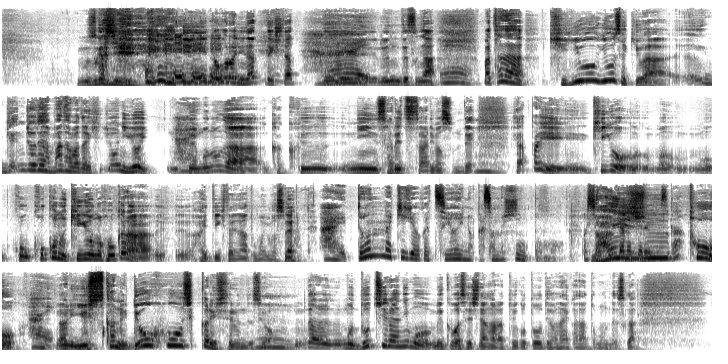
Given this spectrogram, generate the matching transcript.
難しいところになってきちゃってるんですが、はい。えー、まあ、ただ、企業業績は、現状ではまだまだ非常に良いというものが確認されつつありますんで、はい、やっぱり企業、もうここの企業の方から入っていきたいなと思いますね。はい。どんな企業が強いのか、そのヒントも教えていただけるんですか？と、はい、やはり輸出管理両方しっかりしてるんですよ。うん、だからもうどちらにも目配せしながらということではないかなと思うんですが、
